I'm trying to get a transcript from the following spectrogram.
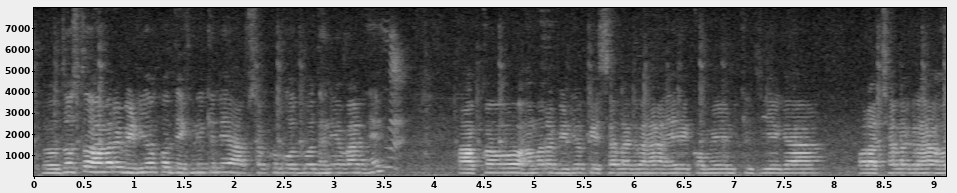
तो दोस्तों, हमारे वीडियो को देखने के लिए आप सबको बहुत बहुत धन्यवाद है। आपको हमारा वीडियो कैसा लग रहा है कमेंट कीजिएगा। और अच्छा लग रहा हो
